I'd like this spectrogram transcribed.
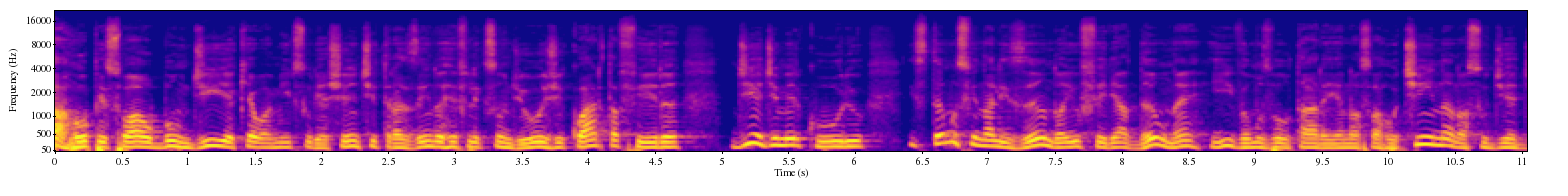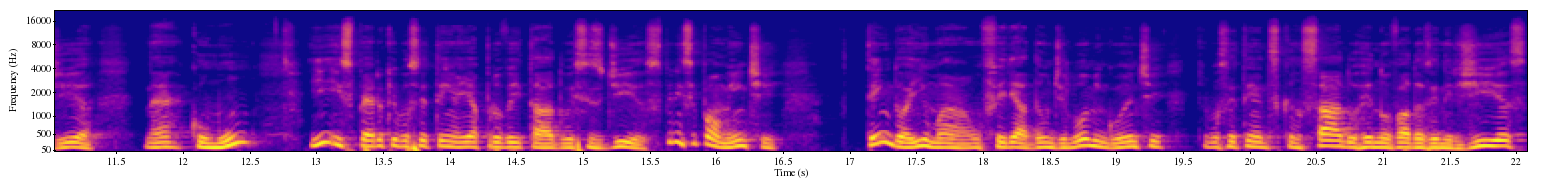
Arro pessoal, bom dia, aqui é o Amir Suryashanti trazendo a reflexão de hoje, quarta-feira, dia de Mercúrio. Estamos finalizando aí o feriadão, né? E vamos voltar aí à nossa rotina, nosso dia a dia, né, comum. E espero que você tenha aí aproveitado esses dias, principalmente tendo aí uma, um feriadão de lua minguante, que você tenha descansado, renovado as energias,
